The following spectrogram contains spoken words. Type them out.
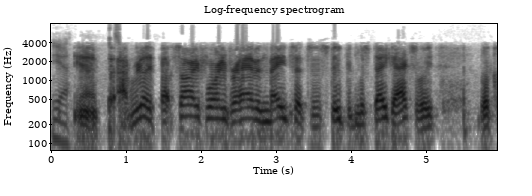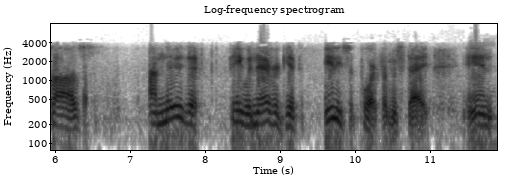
Yeah. You know, I really felt sorry for him for having made such a stupid mistake, actually, because I knew that he would never get any support from the state. And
